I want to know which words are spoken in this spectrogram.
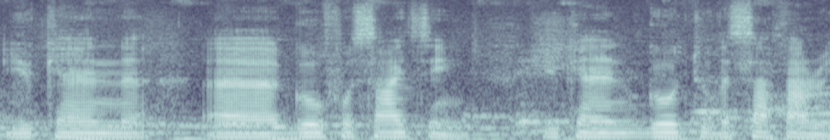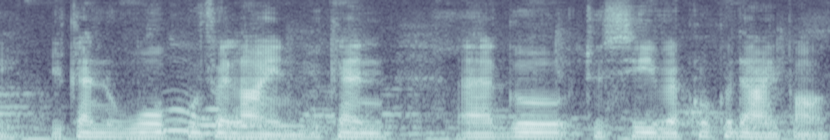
you can uh, go for sightseeing, you can go to the safari, you can walk with a lion, you can uh, go to see the crocodile park,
